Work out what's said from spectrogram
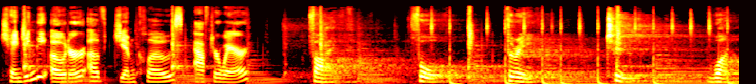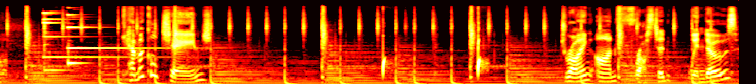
Changing the odor of gym clothes after wear? Five, four, three, two, one. Chemical change? Drawing on frosted windows?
